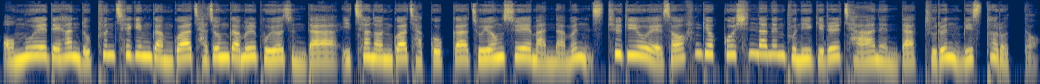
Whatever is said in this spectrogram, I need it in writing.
업무에 대한 높은 책임감과 자존감을 보여준다. 이찬원과 작곡가 조영수의 만남은 스튜디오에서 흥겹고 신나는 분위기를 자아낸다. 둘은 미스터 로또.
